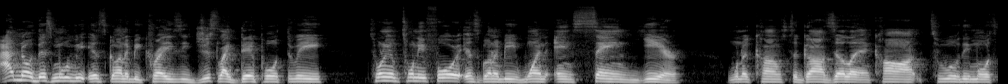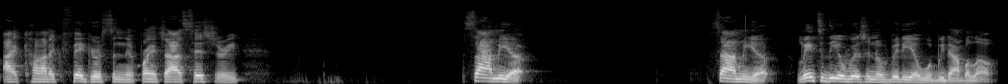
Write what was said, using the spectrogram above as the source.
I know this movie is going to be crazy, just like Deadpool 3. 2024 is going to be one insane year when it comes to Godzilla and Kong, two of the most iconic figures in the franchise history. Sign me up. Sign me up. Link to the original video will be down below.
